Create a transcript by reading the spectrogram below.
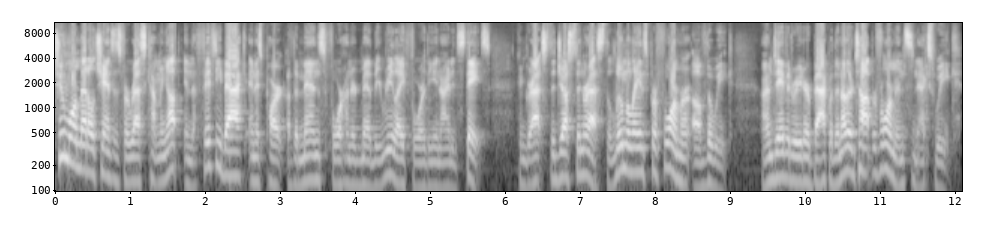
Two more medal chances for Ress coming up in the 50 back and as part of the men's 400 medley relay for the United States. Congrats to Justin Ress, the Lumalanes performer of the week. I'm David Rieder, back with another top performance next week.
